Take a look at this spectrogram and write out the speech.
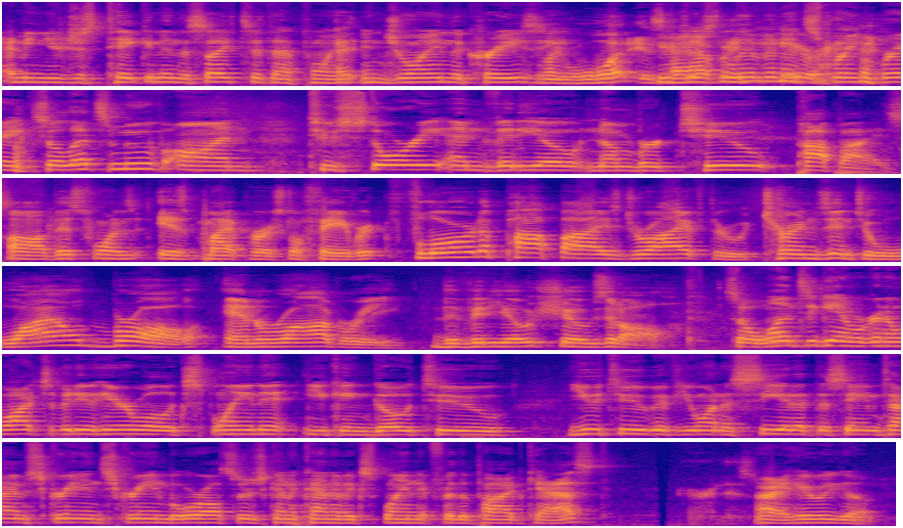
I mean, you're just taking in the sights at that point, enjoying the crazy. Like, what is happening? You're just living here? at spring break. so let's move on to story and video number two Popeyes. Uh, this one is my personal favorite. Florida Popeyes drive-through turns into wild brawl and robbery. The video shows it all. So once again, we're going to watch the video here. We'll explain it. You can go to YouTube if you want to see it at the same time, screen and screen, but we're also just going to kind of explain it for the podcast. There it is. All right, here we go.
